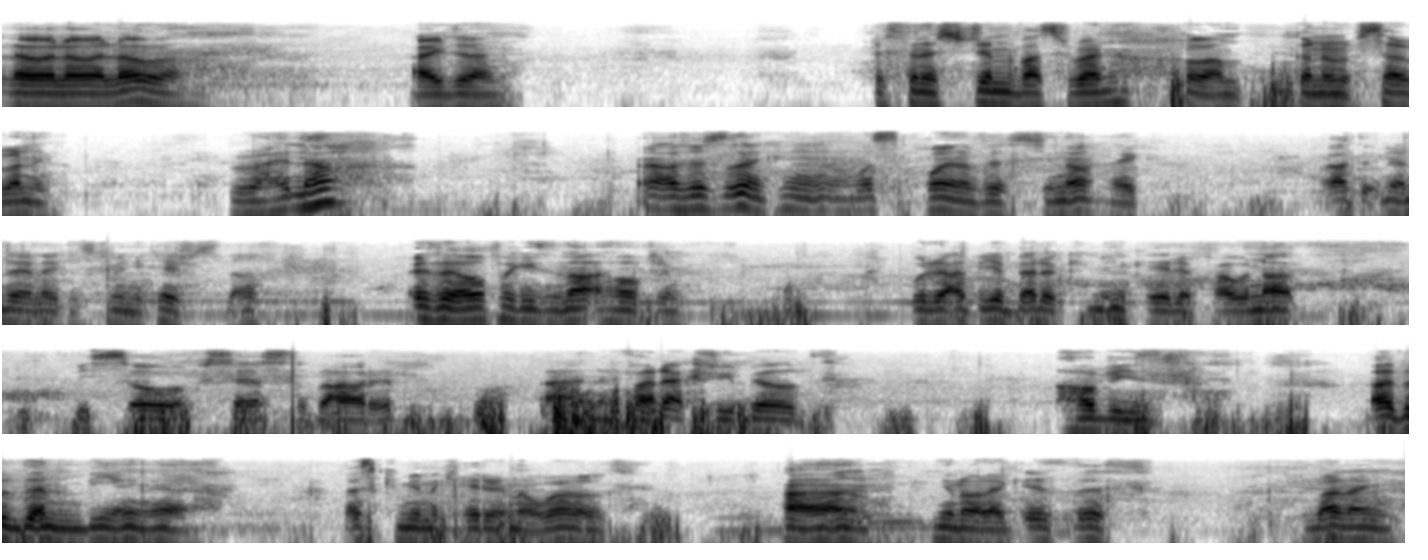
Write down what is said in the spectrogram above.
Hello, hello, hello. How you doing? Just finished gym, about to run. Oh, I'm gonna start running right now. I was just thinking, hmm, what's the point of this? You know, like at the end of the day, like this communication stuff. Is it helping? Is it not helping? Would I be a better communicator if I would not be so obsessed about it? And if I'd actually build hobbies other than being a best communicator in the world. Um, you know, like, is this running,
